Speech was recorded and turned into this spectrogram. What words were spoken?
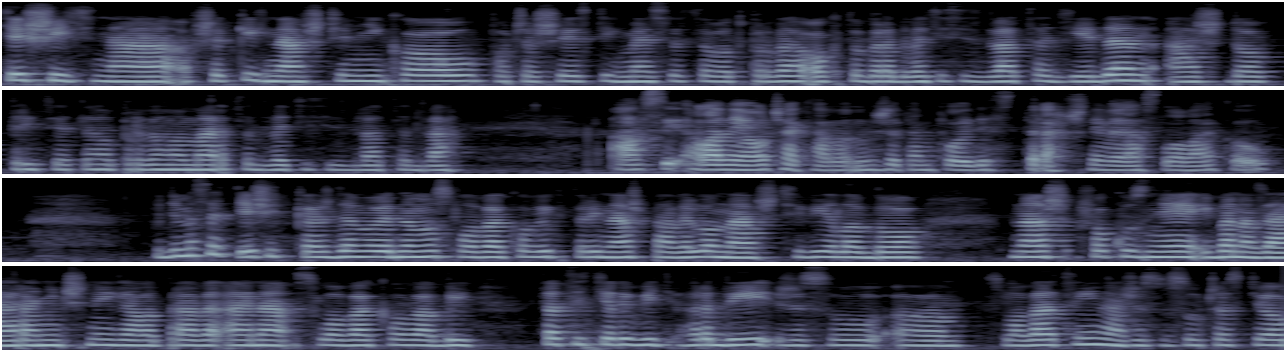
tešiť na všetkých návštevníkov počas 6 mesiacov od 1. oktobra 2021 až do 31. marca 2022. Asi ale neočakávam, že tam pôjde strašne veľa Slovákov. Budeme sa tešiť každému jednému Slovákovi, ktorý náš pavilon navštíví, lebo náš fokus nie je iba na zahraničných, ale práve aj na Slovákov, aby sa cítili byť hrdí, že sú uh, Slováci a že sú súčasťou,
